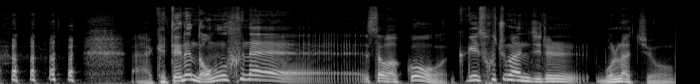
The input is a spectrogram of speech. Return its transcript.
아, 그때는 너무 흔했어갖고 그게 소중한지를 몰랐죠.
